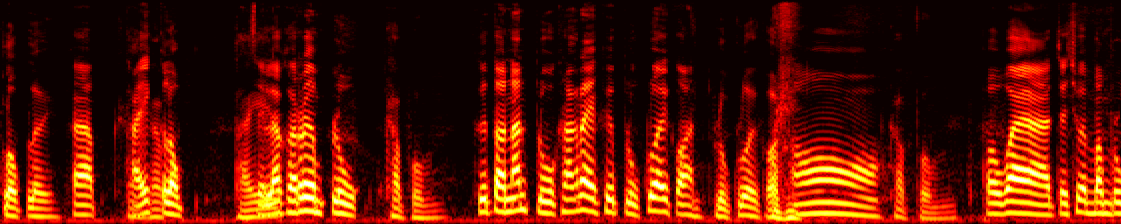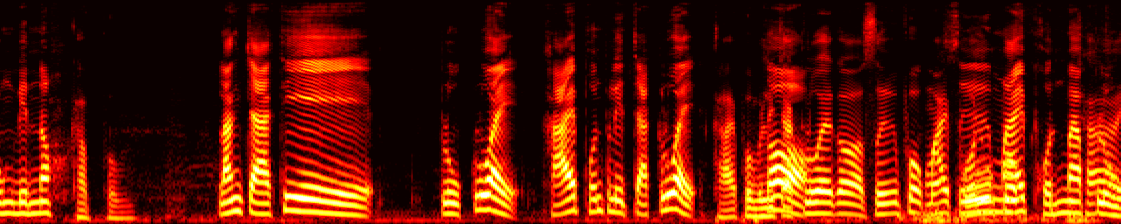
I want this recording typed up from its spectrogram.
กลบเลยครับ ไถใช่ครับกลบไถเสร็จแล้วก็เริ่มปลูกครับผมคือตอนนั้นปลูกครั้งแรกคือปลูกกล้วยก่อน ปลูกกล้วยก่อนอ๋อครับผม เพราะว่าจะช่วยบำรุงดินเนาะครับผม หลังจากที่ปลูกกล้วย ขายผลผลิตจากกล้วย ขายผลผลิตจากกล้วยก็ซื้อพวกไม้ผลซื้อไม้ผลมาปลูกใช่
